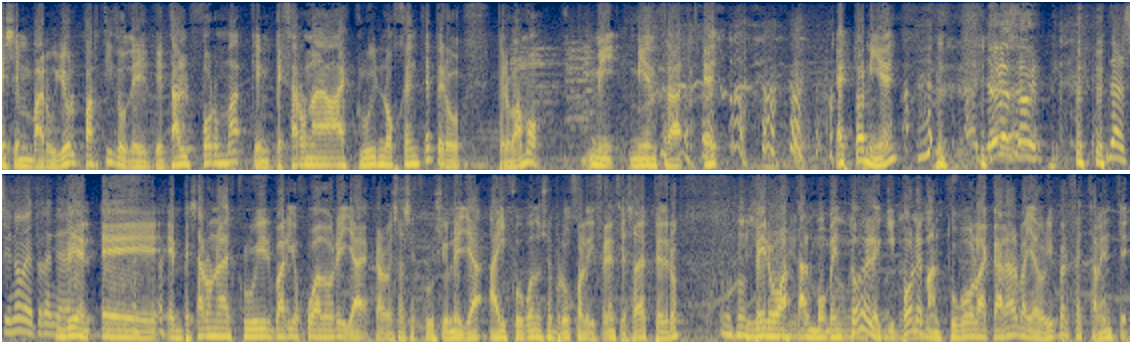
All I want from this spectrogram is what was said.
que se embarulló el partido de, de tal forma que empezaron a excluirnos gente, pero, pero vamos, mi- mientras es, es Tony, ¿eh? Yo no soy. Ya, si no me extraña. ¿eh? Bien, eh, empezaron a excluir varios jugadores y ya, claro, esas exclusiones ya ahí fue cuando se produjo la diferencia, ¿sabes, Pedro? Pero hasta el momento el equipo le mantuvo la cara al Valladolid perfectamente.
